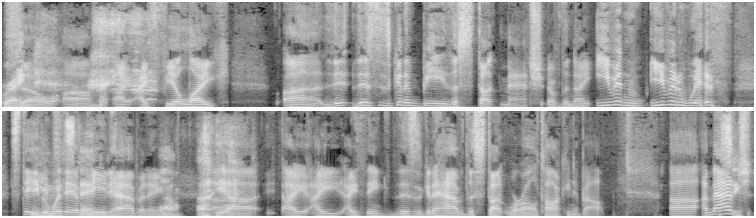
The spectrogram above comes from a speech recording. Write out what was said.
Right. So um, I, I feel like uh, th- this is going to be the stunt match of the night, even even with Stadium Even with Stampede Sting. happening. Oh, uh, yeah. Uh, I, I I think this is going to have the stunt we're all talking about. Uh, a match. See.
